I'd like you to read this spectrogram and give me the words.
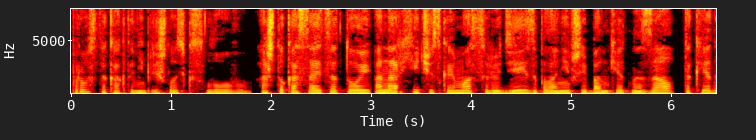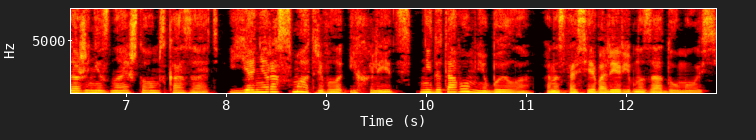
просто как-то не пришлось к слову. А что касается той анархической массы людей, заполонившей банкетный зал, так я даже не знаю, что вам сказать. Я не рассматривала их лиц, не до того мне было». Анастасия Валерьевна задумалась.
